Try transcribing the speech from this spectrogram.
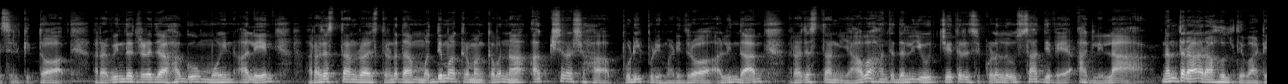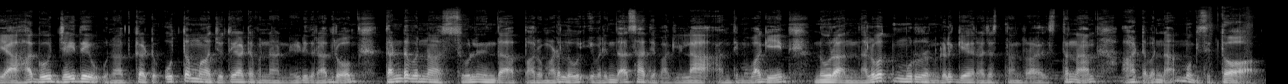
ಸಿಲುಕಿತ್ತು. ರವೀಂದ್ರ ಜಡೇಜಾ ಹಾಗೂ ಮೊಯಿನ್ ಅಲಿ ರಾಜಸ್ಥಾನ್ ರಾಯಲ್ಸ್ ತಂಡದ ಮಧ್ಯಮ ಕ್ರಮಾಂಕವನ್ನು ಅಕ್ಷರಶಃ ಪುಡಿ ಪುಡಿ ಮಾಡಿದರು. ಅಲ್ಲಿಂದ ರಾಜಸ್ಥಾನ್ ಯಾವ ಹಂತದಲ್ಲಿಯೂ ಚೇತರಿಸಿಕೊಳ್ಳಲು ಸಾಧ್ಯವೇ ಆಗಲಿಲ್ಲ. ನಂತರ ರಾಹುಲ್ ತಿವಾಟಿಯಾ ಹಾಗೂ ಜಯದೇವ್ ಉನಾದ್ಕಟ್ ಉತ್ತಮ ಜೊತೆಯಾಟವನ್ನು ನೀಡಿದರಾದರೂ ತಂಡವನ್ನು ಸೋಲಿನಿಂದ ಪಾರು ಮಾಡಲು ಇವರಿಂದ ಸಾಧ್ಯವಾಗಲಿಲ್ಲ. ಅಂತಿಮವಾಗಿ ನೂರ ನಲವತ್ತ್ಮೂರು ರನ್ಗಳಿಗೆ ರಾಜಸ್ಥಾನ್ ರಾಯಲ್ಸ್ ತನ್ನ ಆಟವನ್ನು ಮುಗಿಸಿತ್ತು.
